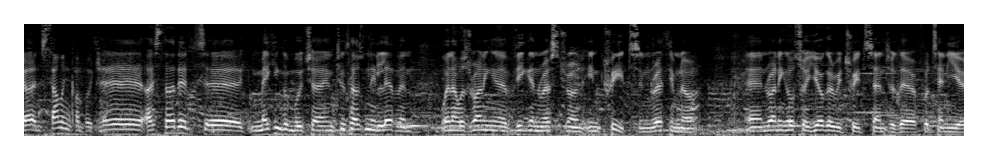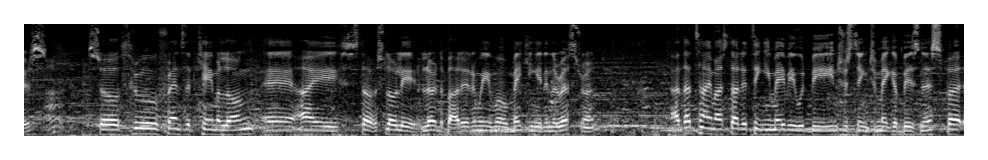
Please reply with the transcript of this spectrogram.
and selling kombucha? Uh, I started uh, making kombucha in 2011 when I was running a vegan restaurant in Crete, in Rethymno, and running also a yoga retreat center there for 10 years. So through friends that came along, uh, I st- slowly learned about it and we were making it in the restaurant. At that time, I started thinking maybe it would be interesting to make a business, but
